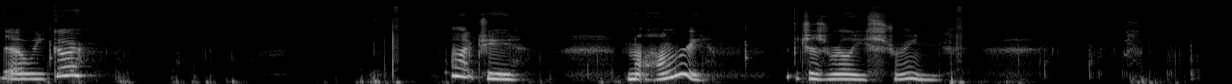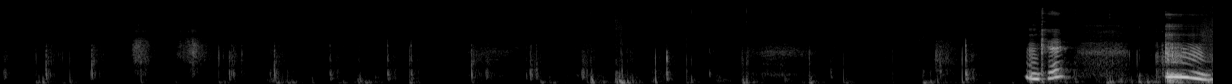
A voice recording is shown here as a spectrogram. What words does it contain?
There we go. I'm actually not hungry which is really strange. Okay. Ooh,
